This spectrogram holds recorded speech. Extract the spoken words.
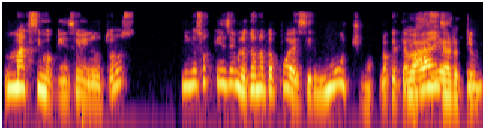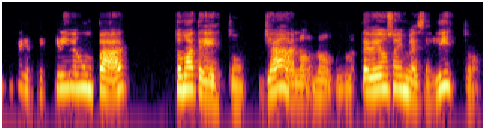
máximo 15 minutos y en esos 15 minutos no te puede decir mucho. Lo que te va a decir es que te escribe en un pad, tómate esto, ya, no, no, te veo en seis meses, listo.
